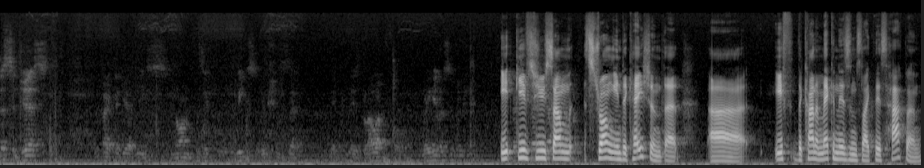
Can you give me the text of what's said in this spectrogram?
Does this suggest the fact that you have these non-physical weak solutions that there- there's blow up for regular solutions? It gives you some strong indication that uh, if the kind of mechanisms like this happen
